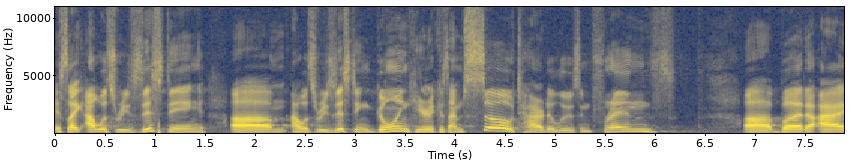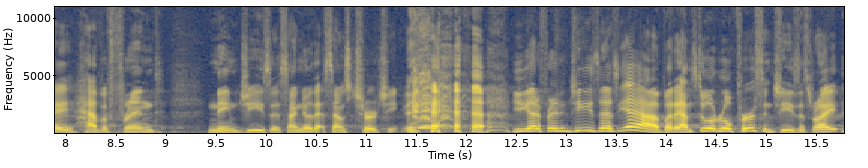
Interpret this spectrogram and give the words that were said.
it's like I was resisting. Um, I was resisting going here because I'm so tired of losing friends. Uh, but I have a friend named Jesus. I know that sounds churchy. you got a friend in Jesus? Yeah, but I'm still a real person, Jesus, right?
